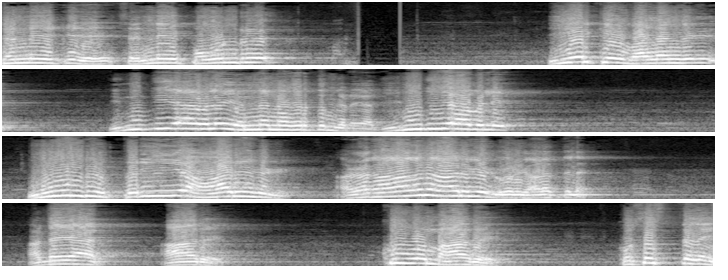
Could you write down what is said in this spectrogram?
சென்னைக்கு சென்னை போன்று இயற்கை வளங்கள் இந்தியாவிலே எந்த நகரத்தும் கிடையாது. இந்தியாவிலே மூன்று பெரிய ஆறுகள் அழகான ஆறுகள் ஒரு காலத்துல. அடையார் ஆறு கூவம் ஆறு கொசஸ்தலை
